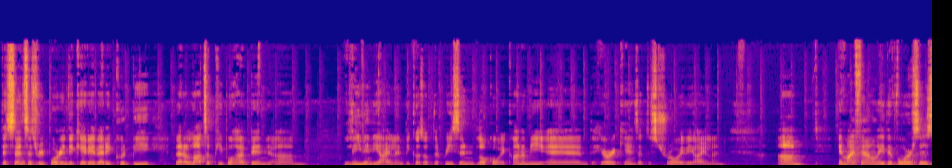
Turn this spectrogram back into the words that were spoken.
the census report indicated that it could be that a lot of people have been um, leaving the island because of the recent local economy and the hurricanes that destroy the island. Um, in my family, divorce is,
